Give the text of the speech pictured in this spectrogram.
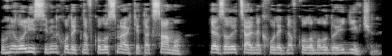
У гнилоліссі він ходить навколо смерті так само, як залицяльник ходить навколо молодої дівчини,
